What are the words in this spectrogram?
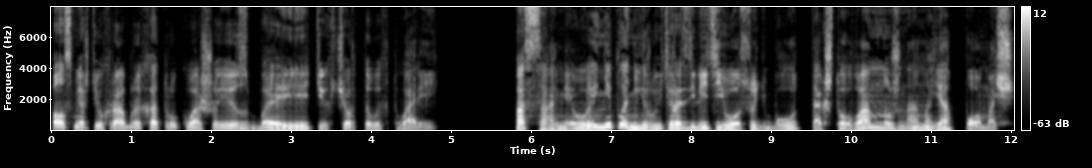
пал смертью храбрых от рук вашей СБ и этих чертовых тварей. А сами вы не планируете разделить его судьбу, так что вам нужна моя помощь.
